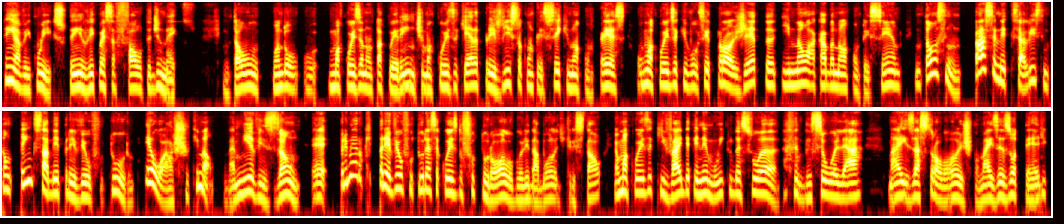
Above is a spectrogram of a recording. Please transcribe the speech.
tem a ver com isso, tem a ver com essa falta de nexo. Então, quando uma coisa não está coerente, uma coisa que era previsto acontecer que não acontece, uma coisa que você projeta e não acaba não acontecendo. Então, assim, para ser nexialista, então tem que saber prever o futuro? Eu acho que não. Na minha visão, é primeiro que prever o futuro, essa coisa do futurólogo ali da bola de cristal, é uma coisa que vai depender muito da sua, do seu olhar mais astrológico, mais esotérico.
